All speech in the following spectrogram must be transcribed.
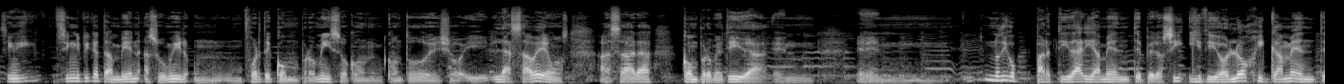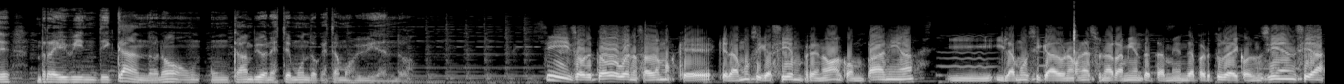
Significa también asumir un, fuerte compromiso con, todo ello. Y la sabemos a Sara comprometida en, no digo partidariamente, pero sí ideológicamente reivindicando ¿no? un cambio en este mundo que estamos viviendo. Sí, sobre todo, bueno, sabemos que, la música siempre no acompaña y, la música de alguna manera es una herramienta también de apertura de conciencia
